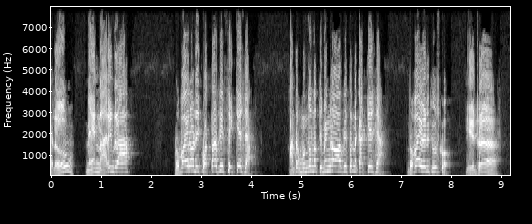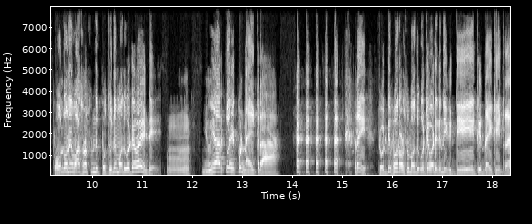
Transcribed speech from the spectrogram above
హలో నేను నారిన్రా దుబాయ్లో నీ కొత్త ఆఫీస్ సెట్ చేశా. అంతకు ముందున్న తిమింగళం ఆఫీసర్ని కట్ చేశా. దుబాయ్ వెళ్ళి చూసుకో. ఏంట్రా? ఫోన్లోనే వాసన వస్తుంది పొద్దున్నే మందు కొట్టావా ఏంటి? న్యూయార్క్లో ఇప్పుడు నైట్ రా రే ట్వంటీ ఫోర్ అవర్స్ మందు కొట్టేవాడికి నీకు డే ఏంటి నైట్ ఏంట్రా?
